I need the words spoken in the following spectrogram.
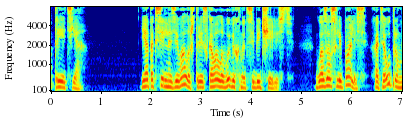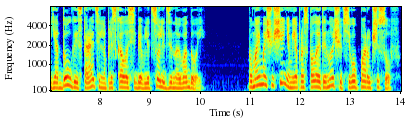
третья. Я так сильно зевала, что рисковала вывихнуть себе челюсть. Глаза слепались, хотя утром я долго и старательно плескала себе в лицо ледяной водой. По моим ощущениям, я проспала этой ночью всего пару часов.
